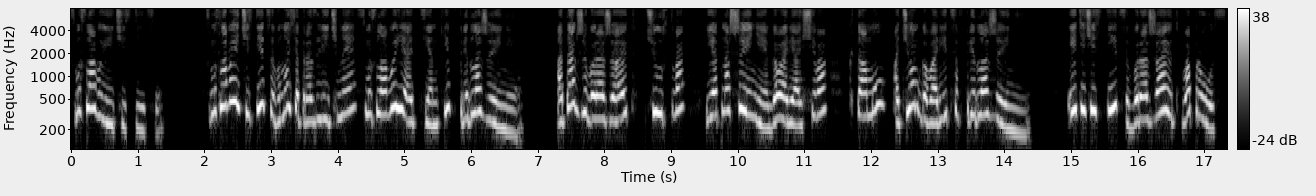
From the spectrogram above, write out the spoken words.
Смысловые частицы. Смысловые частицы вносят различные смысловые оттенки в предложение, а также выражают чувства и отношение говорящего к тому, о чем говорится в предложении. Эти частицы выражают вопрос,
